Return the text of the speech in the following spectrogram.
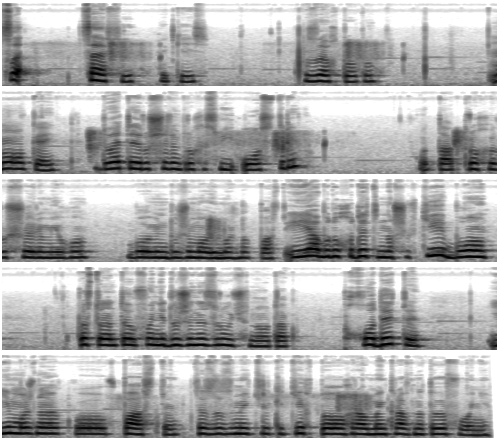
Це. Цефі якийсь. Хз хто то. Ну окей. Давайте розширимо трохи свій острів. Отак, трохи розширимо його, бо він дуже малий можна впасти. І я буду ходити на шифті, бо просто на телефоні дуже незручно отак ходити і можна впасти. Це зрозуміють тільки ті, хто грав в Майнкрафт на телефоні.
